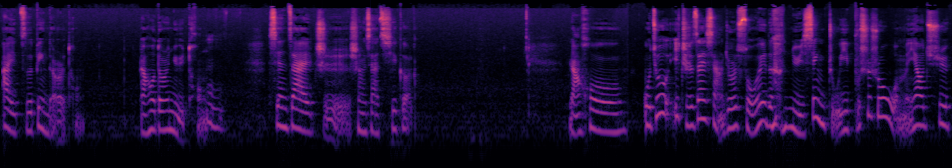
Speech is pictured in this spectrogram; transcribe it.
艾滋病的儿童，然后都是女童，嗯。现在只剩下七个了。然后我就一直在想，就是所谓的女性主义，不是说我们要去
